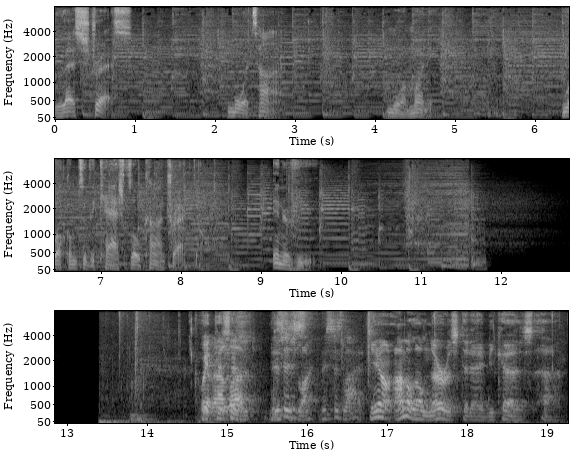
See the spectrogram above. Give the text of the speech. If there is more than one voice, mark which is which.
Speaker 1: less stress, more time, more money. Welcome to the Cash Flow Contractor. Interview.
Speaker 2: Wait, this is
Speaker 3: loved.
Speaker 2: this, is, live.
Speaker 4: This is live.
Speaker 2: You know, I'm a little nervous today because uh,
